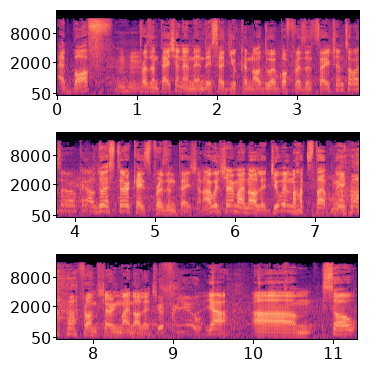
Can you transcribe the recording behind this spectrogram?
a BOF mm-hmm. presentation, and then they said you cannot do a BOF presentation. So I said, okay, I'll do a staircase presentation. I will share my knowledge. You will not stop me from sharing my knowledge. Good for you. Yeah. Um, so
